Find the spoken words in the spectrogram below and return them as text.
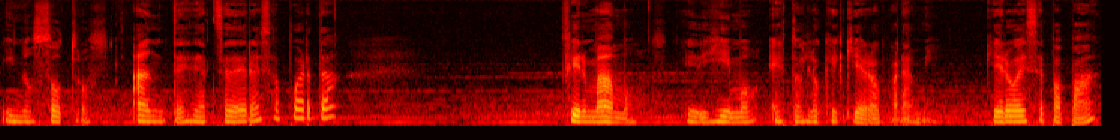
y nosotros, antes de acceder a esa puerta, firmamos y dijimos, esto es lo que quiero para mí. Quiero ese papá,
